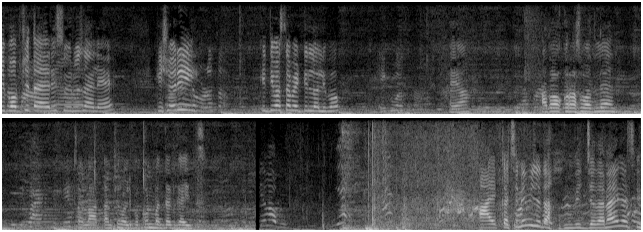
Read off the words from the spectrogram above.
लॉलीपॉपची तयारी सुरू झाली आहे. किशोरी किती वाजता भेटतील लॉलीपॉप? एक वाजता हया. आता अकराच वाजले चला आता आमचे लॉलीपॉप पण बनतात गाईच हा कशी नाही विजेता? विजेता नाही कशी?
